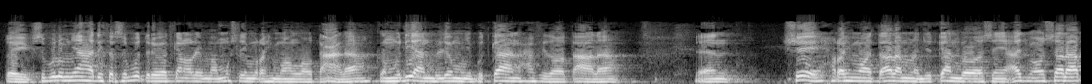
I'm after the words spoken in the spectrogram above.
Baik, sebelumnya hadis tersebut diriwayatkan oleh Imam Muslim rahimahullah taala, kemudian beliau menyebutkan hafizah taala dan Syekh rahimahullah taala melanjutkan bahwasanya ajma'us salaf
